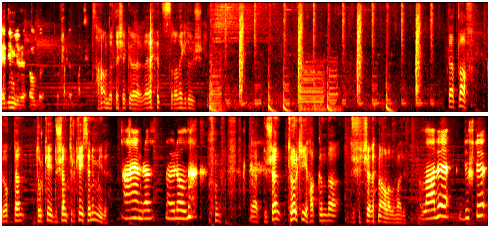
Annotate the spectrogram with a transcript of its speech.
Dediğim gibi oldu. Tamamdır teşekkür ederiz. Evet sıradaki dövüş. Detlaf. Gökten Türkiye düşen Türkiye senin miydi? Aynen biraz öyle oldu. Evet düşen Türkiye hakkında düşüncelerini alalım hadi. Allah abi düştü.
